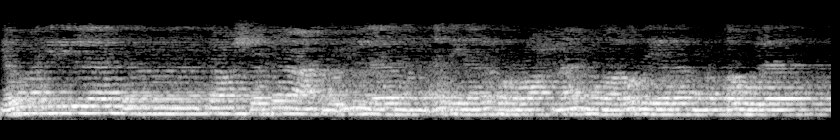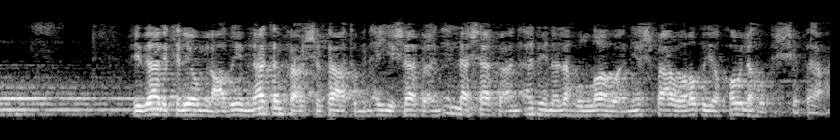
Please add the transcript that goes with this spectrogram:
يومئذ لا تنفع الشفاعة إلا من أذن له الرحمن في ذلك اليوم العظيم لا تنفع الشفاعة من أي شافع إلا شافعا أذن له الله أن يشفع ورضي قوله في الشفاعة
